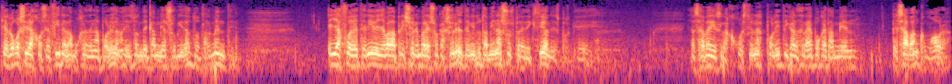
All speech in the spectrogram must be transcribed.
que luego sería Josefina, la mujer de Napoleón, ahí es donde cambia su vida totalmente. Ella fue detenida y llevada a prisión en varias ocasiones debido también a sus predicciones, porque ya sabéis, las cuestiones políticas de la época también pesaban como ahora.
